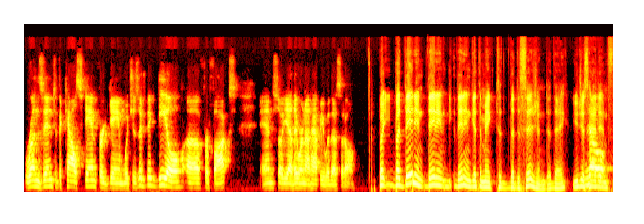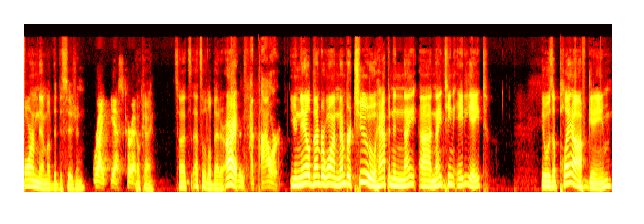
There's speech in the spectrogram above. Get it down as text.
runs into the Cal Stanford game, which is a big deal uh, for Fox. And so, yeah, they were not happy with us at all. But but they didn't they didn't they didn't get to make to the decision, did they? You just had to inform them of the decision. Right. Yes, correct. Okay. So that's that's a little better. All right. Kevin's got power. You nailed number one. Number two happened in ni- uh, 1988. It was a playoff game,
